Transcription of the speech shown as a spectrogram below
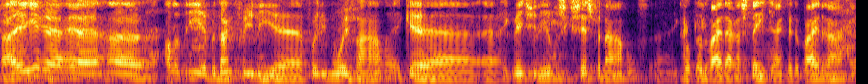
Nou, heren, eh, eh, alle drie bedankt voor jullie, eh, voor jullie mooie verhalen. Ik, ik wens jullie heel veel succes vanavond. Eh, ik hoop dat wij daar een steentje aan kunnen bijdragen.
